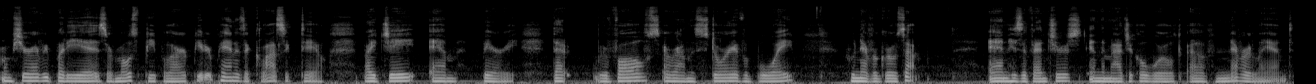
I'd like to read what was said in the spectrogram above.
I'm sure everybody is, or most people are, Peter Pan is a classic tale by J.M. Barrie that revolves around the story of a boy who never grows up and his adventures in the magical world of Neverland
